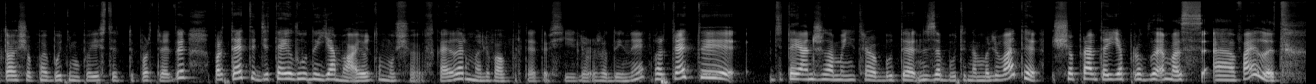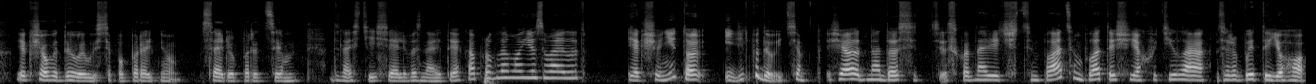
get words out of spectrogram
того, щоб в майбутньому повісити портрети. Портрети дітей Луни я маю, тому що Скайлер малював портрети всієї родини. Портрети дітей Анджела мені треба буде не забути намалювати. Щоправда, є проблема з Вайлет. Якщо ви дивилися попередню серію перед цим Династії Сіель, ви знаєте, яка проблема є з Вайлет. Якщо ні, то ідіть подивіться. Ще одна досить складна річ з цим палацом була те, що я хотіла зробити його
